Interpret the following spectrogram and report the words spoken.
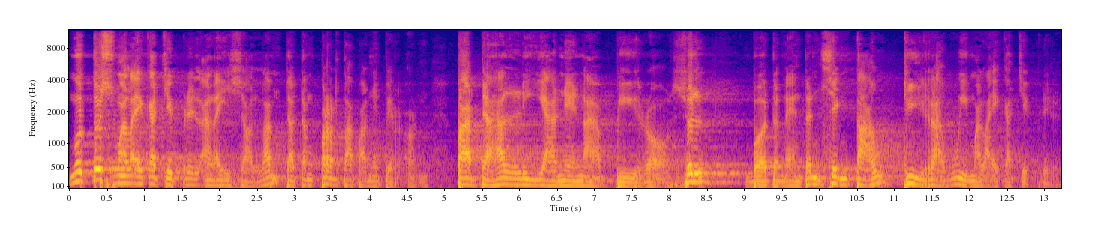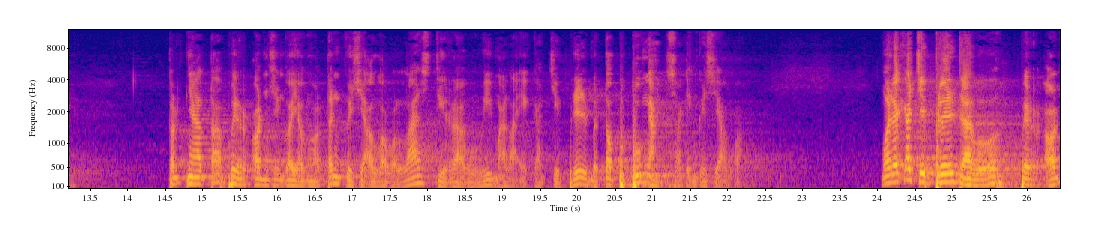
Ngutus malaikat Jibril alaihissalam datang pertapane Fir'aun padahal liyane nabi rasul boten enten sing tahu dirawuhi malaikat Jibril. Ternyata Fir'aun sing kaya ngoten Gusti Allah welas dirawuhi malaikat Jibril beto bebungah saking Gusti Allah. Malaikat Jibril dawuh Fir'aun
